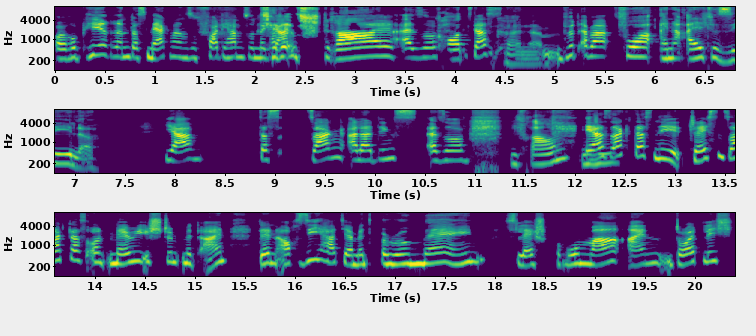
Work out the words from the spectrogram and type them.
Europäerinnen, das merkt man sofort, die haben so eine ich ganz Strahl, also das können. wird aber vor eine alte Seele. Ja, das sagen allerdings, also. Die Frauen? Mhm. Er sagt das, nee, Jason sagt das und Mary stimmt mit ein, denn auch sie hat ja mit Romain slash Romain einen deutlich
